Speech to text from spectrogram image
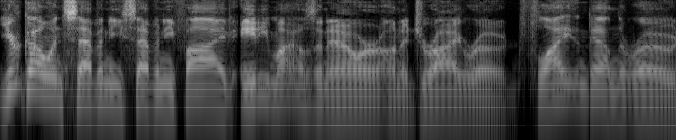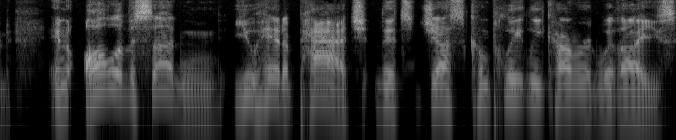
You're going 70, 75, 80 miles an hour on a dry road, flying down the road, and all of a sudden you hit a patch that's just completely covered with ice.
